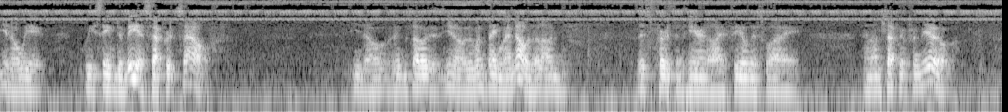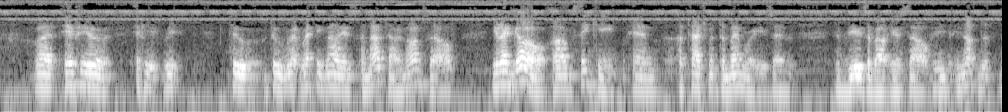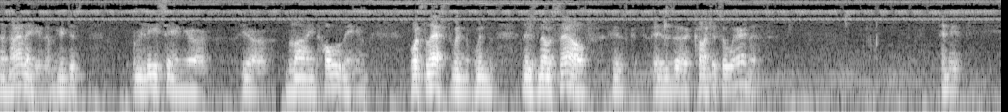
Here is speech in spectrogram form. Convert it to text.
you know we we seem to be a separate self. You know and so you know the one thing I know is that I'm this person here and I feel this way and I'm separate from you. But if you, if you, to, to re- recognize anatta, non-self, you let go of thinking and attachment to memories and, and views about yourself. You, you're not annihilating them, you're just releasing your, your blind holding. What's left when, when there's no self is, is uh, conscious awareness. And it,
